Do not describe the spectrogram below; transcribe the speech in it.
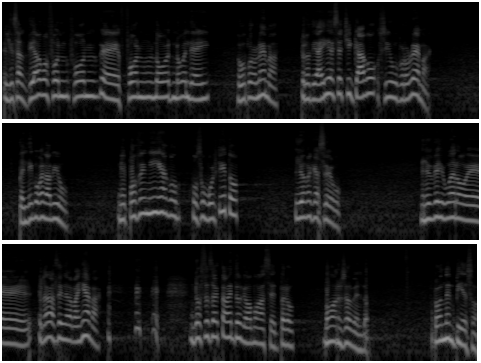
El de Santiago fue, fue, eh, no, no de ahí, no hubo problema. Pero de ahí de ese Chicago sí hubo problema. Perdimos el avión. Mi esposa y mi hija con, su bultito, y yo me quedé Y yo dije, bueno, eh, eran las 6 de la mañana. no sé exactamente lo que vamos a hacer, pero vamos a resolverlo. ¿Por dónde empiezo?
